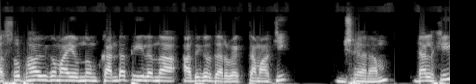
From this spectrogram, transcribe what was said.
അസ്വാഭാവികമായി ഒന്നും കണ്ടെത്തിയില്ലെന്ന് അധികൃതർ വ്യക്തമാക്കി. ജനം ഡൽഹി.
